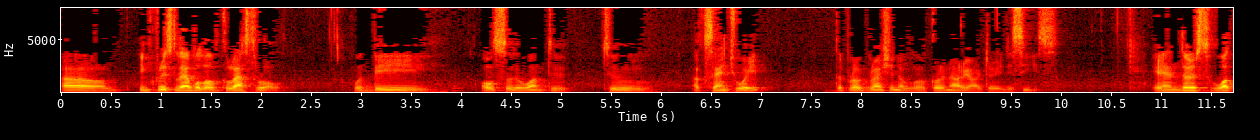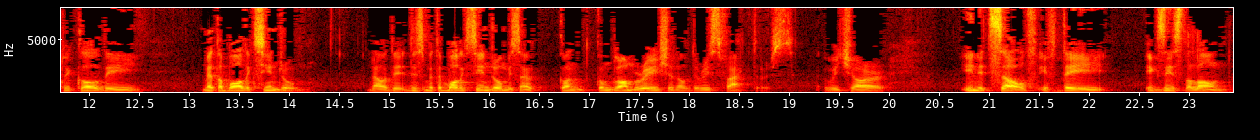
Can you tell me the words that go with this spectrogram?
uh, increased level of cholesterol would be also the one to, to accentuate the progression of coronary artery disease. And there's what we call the metabolic syndrome. Now, the, this metabolic syndrome is a con- conglomeration of the risk factors, which are in itself, if they exist alone,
